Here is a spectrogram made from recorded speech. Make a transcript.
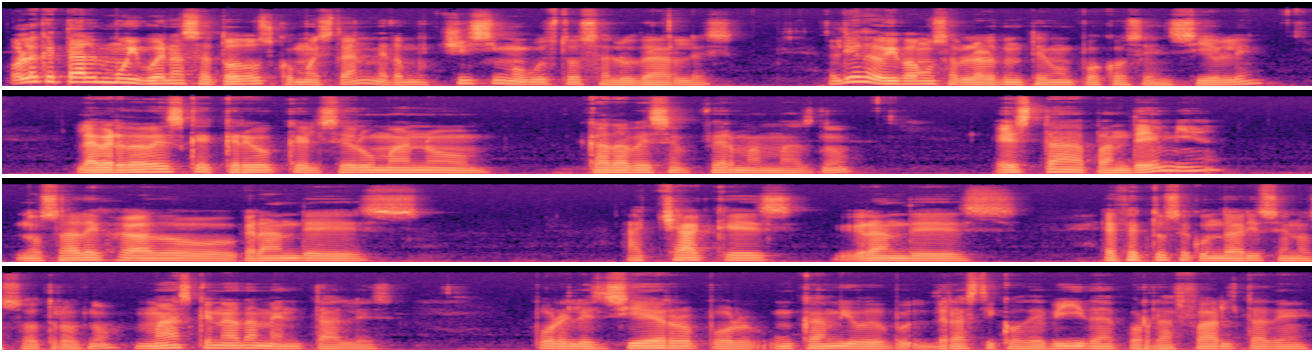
Hola, ¿qué tal? Muy buenas a todos, ¿cómo están? Me da muchísimo gusto saludarles. El día de hoy vamos a hablar de un tema un poco sensible. La verdad es que creo que el ser humano cada vez se enferma más, ¿no? Esta pandemia nos ha dejado grandes achaques, grandes efectos secundarios en nosotros, ¿no? Más que nada mentales, por el encierro, por un cambio drástico de vida, por la falta de,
